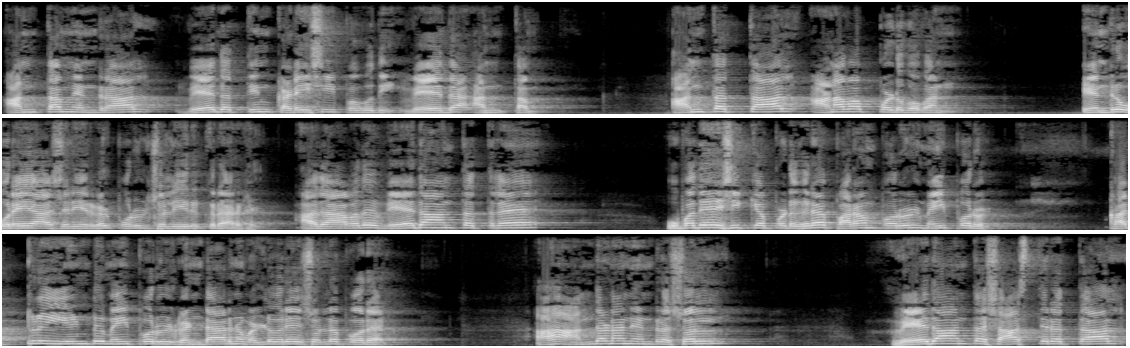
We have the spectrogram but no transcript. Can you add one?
அந்தம் என்றால் வேதத்தின் கடைசி பகுதி வேத அந்தம். அந்தத்தால் அணவப்படுபவன் என்று உரையாசிரியர்கள் பொருள் சொல்லியிருக்கிறார்கள். அதாவது வேதாந்தத்தில் உபதேசிக்கப்படுகிற பரம்பொருள் மெய்ப்பொருள். கற்று ஈண்டு மெய்ப்பொருள் கண்டார்னு வள்ளுவரே சொல்ல போகிறார் ஆக அந்தணன் என்ற சொல் வேதாந்த சாஸ்திரத்தால்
